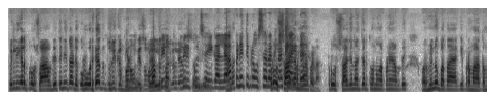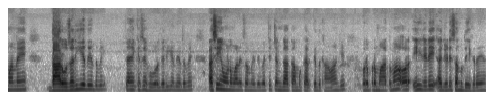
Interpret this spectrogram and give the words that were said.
ਪਹਿਲੀ ਗੱਲ ਭਰੋਸਾ ਆਪਦੇ ਤੇ ਨਹੀਂ ਤੁਹਾਡੇ ਕੋਲ ਹੋ ਰਿਹਾ ਤਾਂ ਤੁਸੀਂ ਕੱਬਣੋਗੇ ਸਵਾਹ ਬਿਲਕੁਲ। ਕਿੱਦਾਂ ਚੱਲਿਆ ਬਿਲਕੁਲ ਸਹੀ ਗੱਲ ਹੈ? ਆਪਣੇ ਤੇ ਭਰੋਸਾ ਰੱਖਣਾ ਭਰੋਸਾ ਚਾਹੀਦਾ ਕਰਨਾ ਹੈ ਪੈਣਾ। ਭਰੋਸਾ ਜਿੰਨਾ ਚਿਰ ਤੁਹਾਨੂੰ ਆਪਣੇ ਆਪ ਤੇ ਔਰ ਮੈਨੂੰ ਪਤਾ ਹੈ ਕਿ ਪ੍ਰਮਾਤਮਾ ਨੇ ਦਾਰੋ ਜ਼ਰੀਏ ਦੇ ਦੇਵੇ। ਚਾਹੇ ਕਿਸੇ ਹੋਰ ਜ਼ਰੀਏ ਦੇ ਦੇਵੇ ਅਸੀਂ ਆਉਣ ਵਾਲੇ ਸਮੇਂ ਦੇ ਵਿੱਚ ਚੰਗਾ ਕੰਮ ਕਰਕੇ ਦਿਖਾਵਾਂਗੇ ਔਰ ਪ੍ਰਮਾਤਮਾ ਔਰ ਇਹ ਜਿਹੜੇ ਜਿਹੜੇ ਸਾਨੂੰ ਦੇਖ ਰਹੇ ਆ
